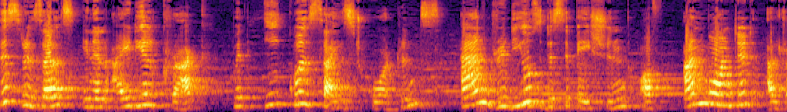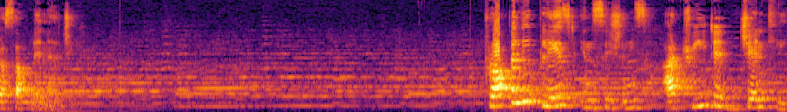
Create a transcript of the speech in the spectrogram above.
This results in an ideal crack with equal sized quadrants and reduce dissipation of unwanted ultrasound energy. Properly placed incisions are treated gently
